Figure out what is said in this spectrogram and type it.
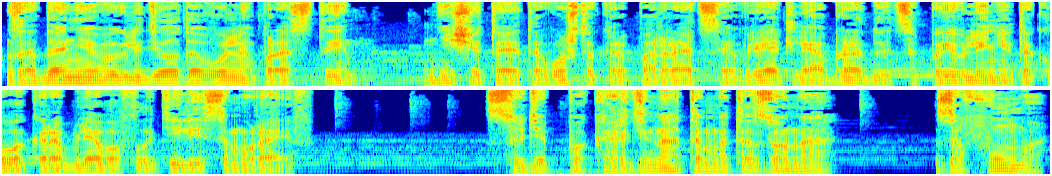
Задание выглядело довольно простым, не считая того, что корпорация вряд ли обрадуется появлению такого корабля во флотилии самураев. Судя по координатам, это зона Зафума.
